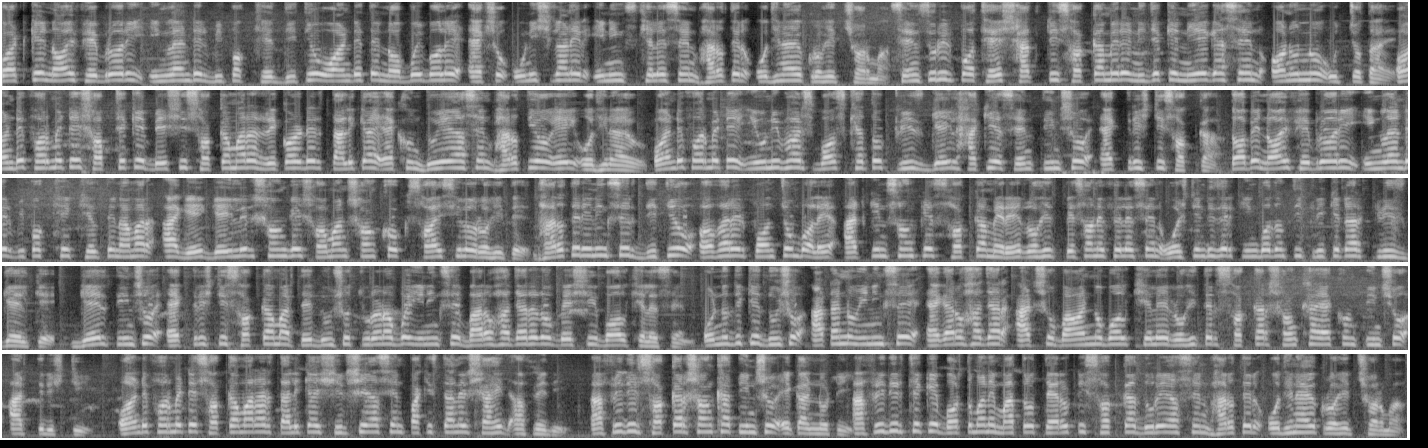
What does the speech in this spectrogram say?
স্কটকে নয় ফেব্রুয়ারি ইংল্যান্ডের বিপক্ষে দ্বিতীয় ওয়ানডেতে নব্বই বলে একশো উনিশ রানের ইনিংস খেলেছেন ভারতের অধিনায়ক রোহিত শর্মা। সেঞ্চুরির পথে সাতটি ছক্কা মেরে নিজেকে নিয়ে গেছেন অনন্য উচ্চতায়। ওয়ানডে ফরম্যাটে সবথেকে বেশি ছক্কা মারার রেকর্ডের তালিকায় এখন দুয়ে আছেন ভারতীয় এই অধিনায়ক। ওয়ানডে ফরম্যাটে ইউনিভার্স বস খ্যাত ক্রিস গেইল হাঁকিয়েছেন তিনশো একত্রিশটি ছক্কা। তবে নয় ফেব্রুয়ারি ইংল্যান্ডের বিপক্ষে খেলতে নামার আগে গেইলের সঙ্গে সমান সংখ্যক ছয় ছিল রোহিতে। ভারতের ইনিংসের দ্বিতীয় ওভারের পঞ্চম বলে আটকিনসনকে ছক্কা মেরে রোহিত পেছনে ফেলেছেন ওয়েস্ট ইন্ডিজের কিংবদন্তি ক্রিকেটার ক্রিস গেইলকে। গেইল তিনশো একত্রিশটি ছক্কা মারতে দুইশো চুরানব্বই ইনিংসে বারো হাজারেরও বেশি বল খেলেছেন। অন্যদিকে দুইশো আটান্ন ইনিংসে এগারো হাজার আটশো বাউান্ন বল খেলে রোহিতের ছক্কার সংখ্যা এখন তিনশো আটত্রিশটি। ওয়ানডে ফরম্যাটে ছক্কা মারার তালিকায় শীর্ষে আছেন পাকিস্তানের শাহিদ আফ্রিদি। আফ্রিদির ছক্কার সংখ্যা তিনশো একান্নটি। আফ্রিদির থেকে বর্তমানে মাত্র তেরোটি ছক্কা দূরে আছেন ভারতের অধিনায়ক রোহিত শর্মা।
